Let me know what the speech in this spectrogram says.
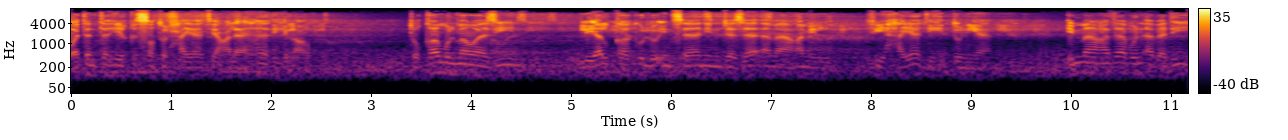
وتنتهي قصة الحياة على هذه الأرض. تقام الموازين ليلقى كل إنسان جزاء ما عمل في حياته الدنيا إما عذاب أبدي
